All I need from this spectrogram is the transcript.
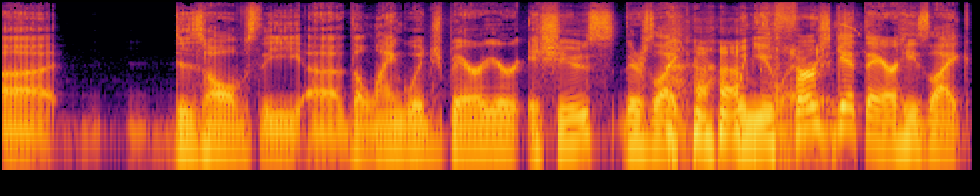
uh dissolves the uh the language barrier issues. There's like when you first get there, he's like,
